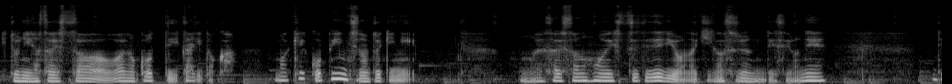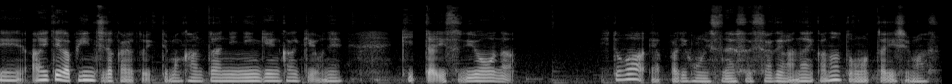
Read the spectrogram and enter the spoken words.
人に優しさが残っていたりとか、まあ、結構ピンチの時に優しさの本質で出るような気がするんですよね。で、相手がピンチだからといって、まあ、簡単に人間関係をね、切ったりするような人は、やっぱり本質の優しさではないかなと思ったりします。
